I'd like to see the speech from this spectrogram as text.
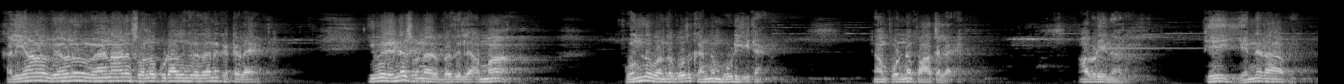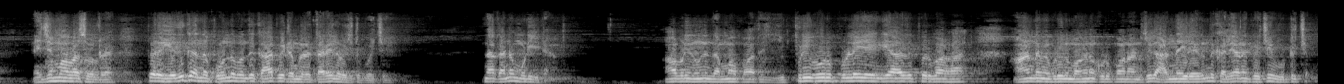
கல்யாணம் வேணும் வேணான்னு சொல்லக்கூடாதுங்கிறதான கட்டளை. இவர் என்ன சொன்னார் பதில்? அம்மா பொண்ணு வந்தபோது கண்ணை மூடிக்கிட்டேன். நான் பொண்ணை பார்க்கல. அப்படின்னாரா. ஏய் என்னடா நிஜமாவா சொல்கிறேன் பிறகு எதுக்கு அந்த பொண்ணு வந்து காப்பி டம்ளர் தரையில் வச்சுட்டு போச்சு? நான் கண்ணை மூடிக்கிட்டேன். அப்படின்னு இந்த அம்மா பார்த்து இப்படி ஒரு பிள்ளைய எங்கேயாவது பெறுவாங்களா ஆண்டம் எப்படி ஒரு மகனை கொடுப்பானான்னு சொல்லி அன்னையிலிருந்து கல்யாண பேச்சை விட்டுருச்சேன்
